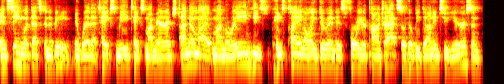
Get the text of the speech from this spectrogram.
and seeing what that's going to be and where that takes me takes my marriage i know my my marine he's he's planning only doing his four year contract so he'll be done in two years and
